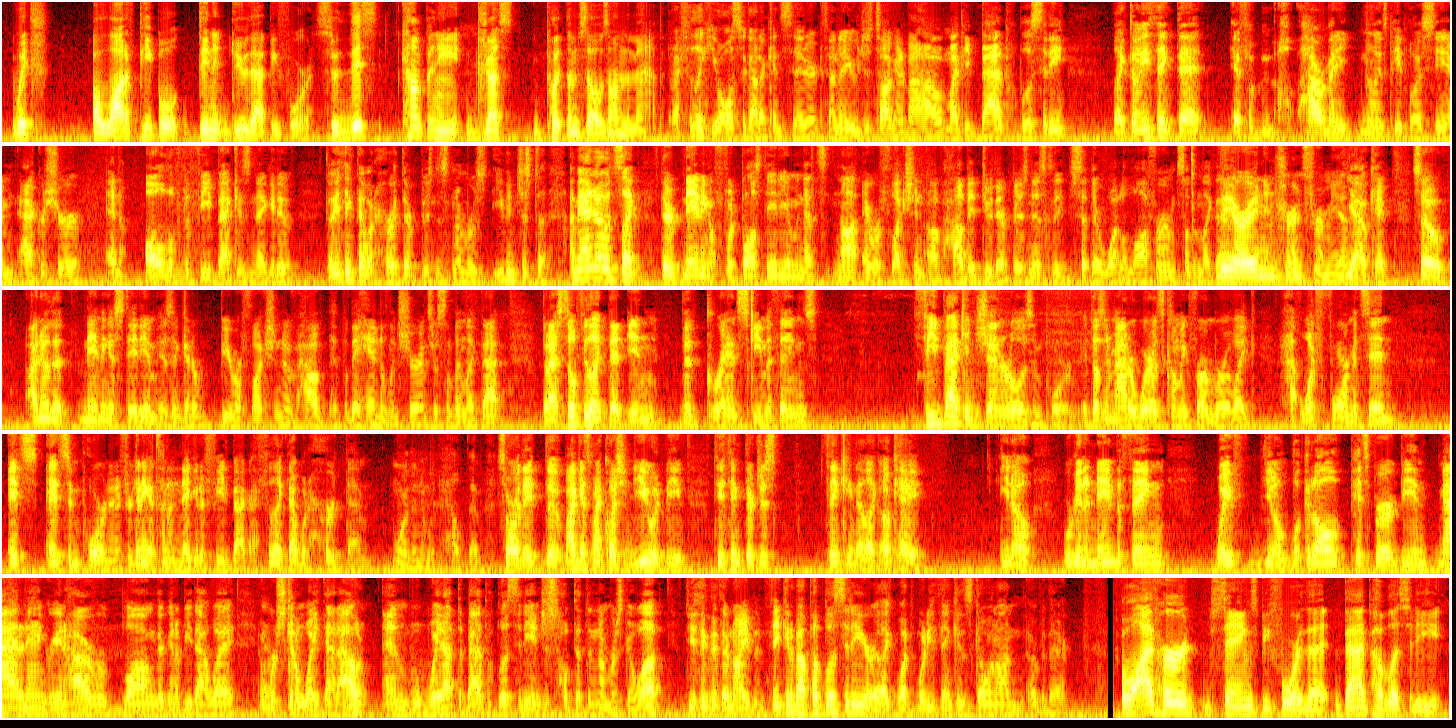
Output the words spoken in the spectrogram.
which a lot of people didn't do that before. So this company just put themselves on the map. But I feel like you also got to consider because I know you were just talking about how it might be bad publicity. Like, don't you think that if a, however many millions of people are seeing Acrisure and all of the feedback is negative, don't you think that would hurt their business numbers? Even just to, I mean, I know it's like they're naming a football stadium, and that's not a reflection of how they do their business. Because you said they're what a law firm, something like that. They are an insurance firm, yeah. Yeah. Okay. So I know that naming a stadium isn't going to be a reflection of how they handle insurance or something like that. But I still feel like that in the grand scheme of things, feedback in general is important. It doesn't matter where it's coming from or like how, what form it's in. It's it's important, and if you're getting a ton of negative feedback, I feel like that would hurt them more than it would help them. So are they? The, I guess my question to you would be: Do you think they're just thinking that like, okay, you know, we're gonna name the thing wait, you know, look at all Pittsburgh being mad and angry and however long they're to be that way, and we're just to wait that out and we'll wait out the bad publicity and just hope that the numbers go up. Do you think that they're not even thinking about publicity, or like what what do you think is going on over there? Well, I've heard sayings before that bad publicity,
